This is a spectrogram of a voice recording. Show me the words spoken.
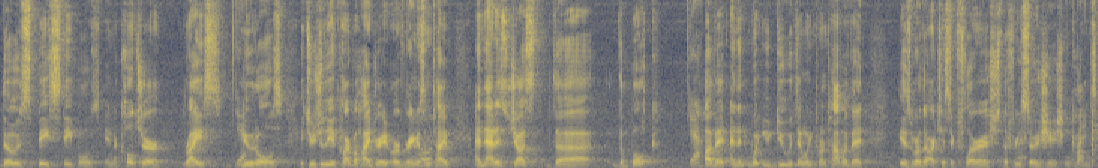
those base staples in a culture rice, Yeah. noodles. It's usually a carbohydrate or a grain of some type. And that is just the the bulk Yeah. of it. And then what you do with it, what you put on top of it, is where the artistic flourish, the free Right. association comes. Right.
